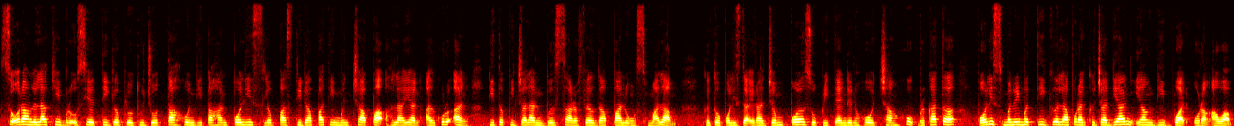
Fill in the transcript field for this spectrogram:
Seorang lelaki berusia 37 tahun ditahan polis lepas didapati mencapak helaian Al-Quran di tepi jalan besar Felda Palung semalam. Ketua Polis Daerah Jempol Superintendent Ho Chang Hook berkata polis menerima tiga laporan kejadian yang dibuat orang awam.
